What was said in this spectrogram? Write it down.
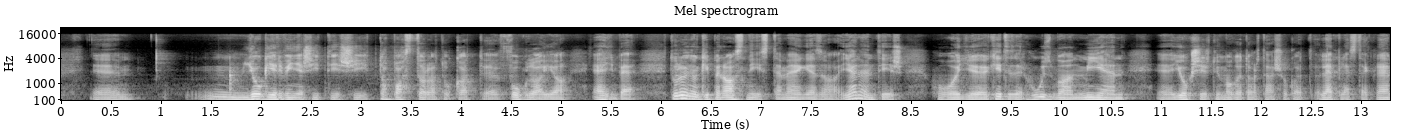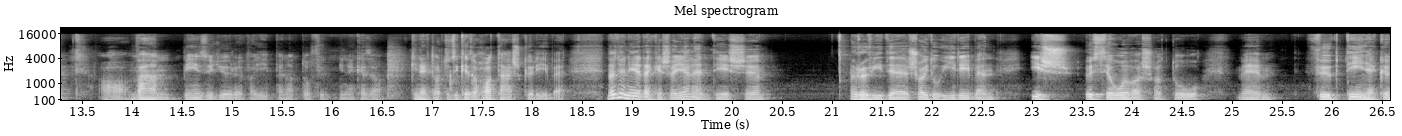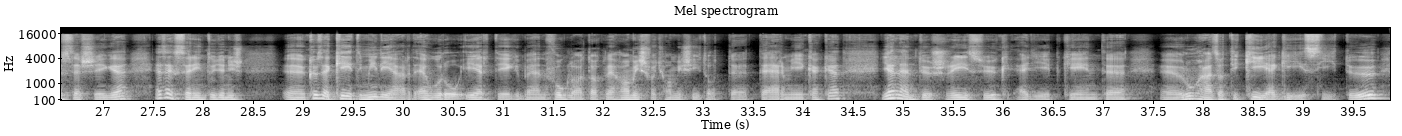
jogérvényesítési tapasztalatokat foglalja egybe. Tulajdonképpen azt nézte meg ez a jelentés, hogy 2020-ban milyen jogsértő magatartásokat lepleztek le a vám pénzügyőrök, vagy éppen attól függ, kinek, ez a, kinek tartozik ez a hatáskörébe. Nagyon érdekes a jelentés rövid eh, sajtóhírében is összeolvasható eh, főbb tények összessége. Ezek szerint ugyanis eh, közel két milliárd euró értékben foglaltak le hamis vagy hamisított termékeket. Jelentős részük egyébként ruházati kiegészítő,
